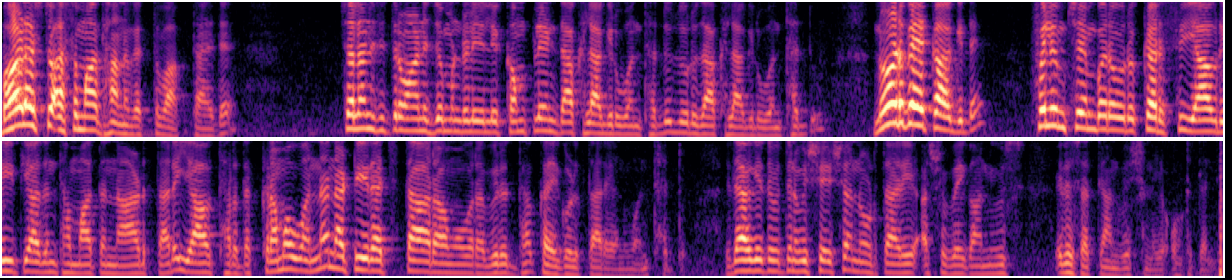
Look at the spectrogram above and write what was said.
ಬಹಳಷ್ಟು ಅಸಮಾಧಾನ ವ್ಯಕ್ತವಾಗ್ತಾ ಇದೆ. ಚಲನಚಿತ್ರ ವಾಣಿಜ್ಯ ಮಂಡಳಿಯಲ್ಲಿ ಕಂಪ್ಲೇಂಟ್ ದಾಖಲಾಗಿರುವಂಥದ್ದು, ದೂರು ದಾಖಲಾಗಿರುವಂಥದ್ದು. ನೋಡಬೇಕಾಗಿದೆ. ಫಿಲ್ಮ್ ಚೇಂಬರ್ ಅವರು ಕರೆಸಿ ಯಾವ ರೀತಿಯಾದಂಥ ಮಾತನ್ನು ಆಡ್ತಾರೆ, ಯಾವ ಥರದ ಕ್ರಮವನ್ನು ನಟಿ ರಚಿತಾರಾಮ್ ಅವರ ವಿರುದ್ಧ ಕೈಗೊಳ್ತಾರೆ ಅನ್ನುವಂಥದ್ದು. ಇದಾಗಿದೆ ಇವತ್ತಿನ ವಿಶೇಷ. ನೋಡ್ತಾರೆ ಅಶ್ವವೇಗ ನ್ಯೂಸ್. ಇದು ಸತ್ಯಾನ್ವೇಷಣೆಯ ಓಟದಲ್ಲಿ.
